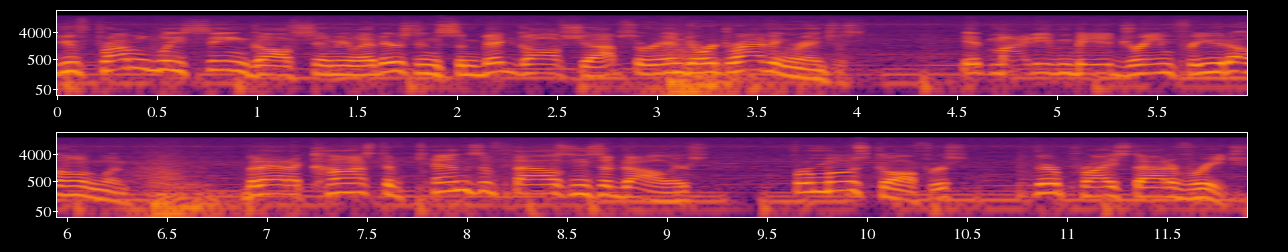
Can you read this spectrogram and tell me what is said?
You've probably seen golf simulators in some big golf shops or indoor driving ranges. It might even be a dream for you to own one. But at a cost of tens of thousands of dollars, for most golfers, they're priced out of reach.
